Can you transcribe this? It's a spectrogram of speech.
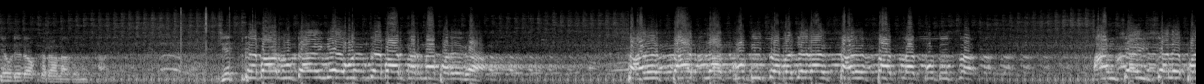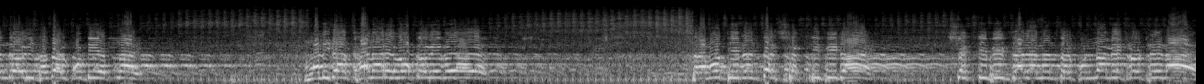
तेवढे डाव करा लागेल. जितने बार लुटाएंगे उतने बार करना पड़ेगा. साडेसात लाख कोटीचं बजेट आहे साडेसात लाख कोटीचं. आमच्या हिश्श्याला पंधरा वीस हजार कोटी येत नाही. मलिदा खाणारे लोक वेगळे आहे समुद्री नंतर शक्तीपीठ आहे. शक्तीपीठ झाल्यानंतर पुन्हा मेट्रो ट्रेन आहे.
